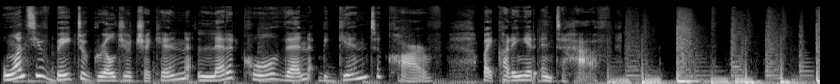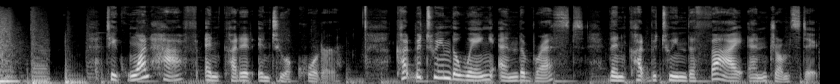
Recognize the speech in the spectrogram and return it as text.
Once you've baked or grilled your chicken, let it cool, then begin to carve by cutting it into half. Take one half and cut it into a quarter. Cut between the wing and the breast, then cut between the thigh and drumstick.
